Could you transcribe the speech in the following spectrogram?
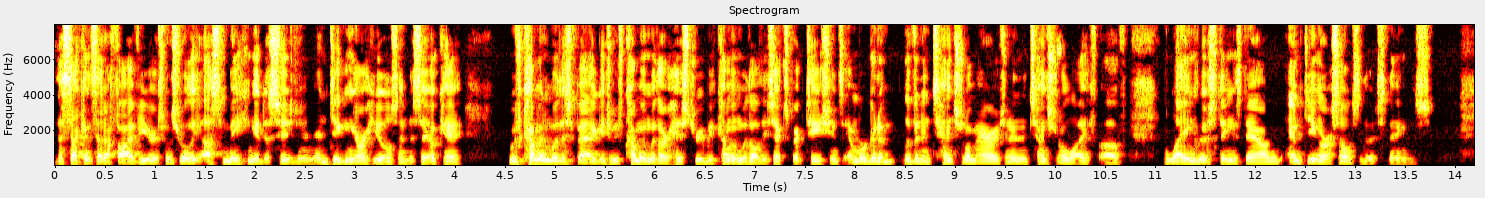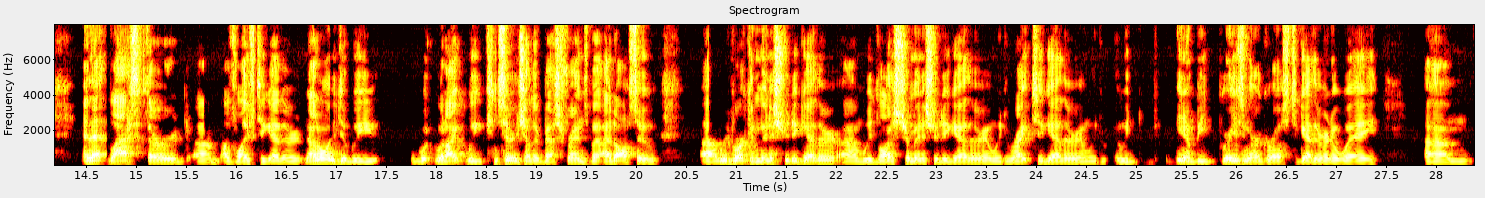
the second set of five years was really us making a decision and digging our heels in to say, okay, we've come in with this baggage, we've come in with our history, we've come in with all these expectations, and we're going to live an intentional marriage and an intentional life of laying those things down and emptying ourselves of those things. And that last third um, of life together, not only did we what I we consider each other best friends, but I'd also uh, we'd work in ministry together. Um, we'd launch our ministry together, and we'd write together, and we'd we'd you know be raising our girls together in a way um,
